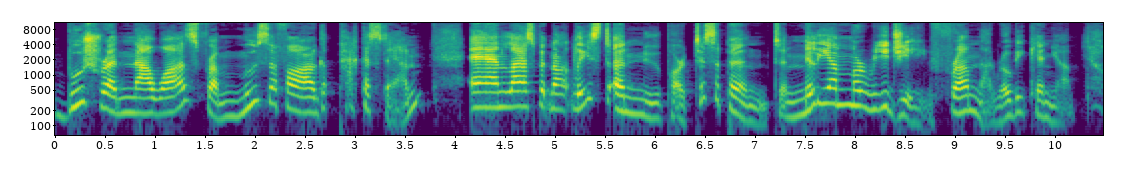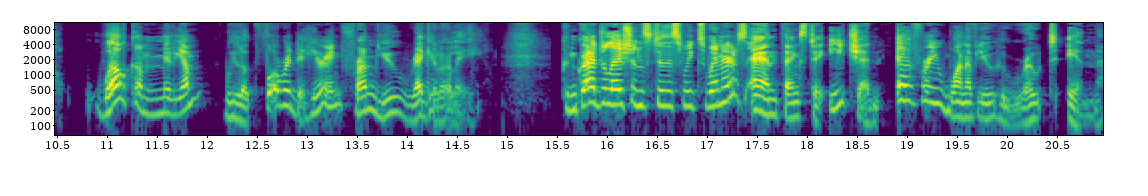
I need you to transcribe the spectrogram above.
Bushra Nawaz from Muzaffargarh, Pakistan. And last but not least, a new participant, Miliam Mariji from Nairobi, Kenya. Welcome, Miliam. We look forward to hearing from you regularly. Congratulations to this week's winners, and thanks to each and every one of you who wrote in.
